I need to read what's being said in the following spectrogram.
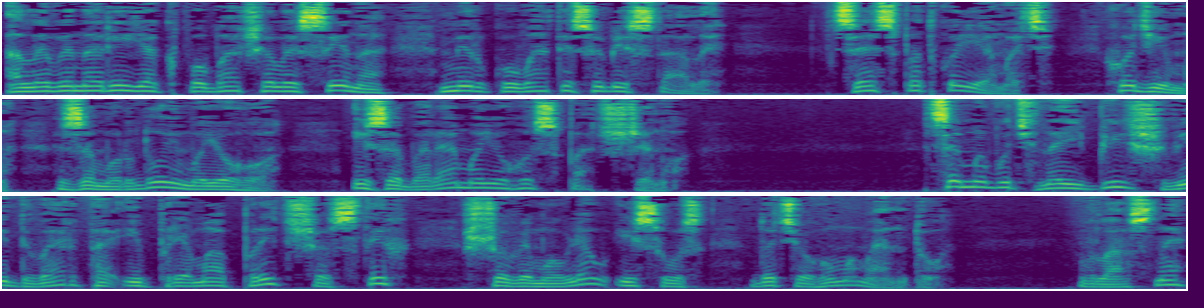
Але винарі, як побачили сина, міркувати собі стали. Це спадкоємець. Ходім, замордуємо його і заберемо його спадщину. Це, мабуть, найбільш відверта і пряма притча з тих, що вимовляв Ісус до цього моменту. Власне,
